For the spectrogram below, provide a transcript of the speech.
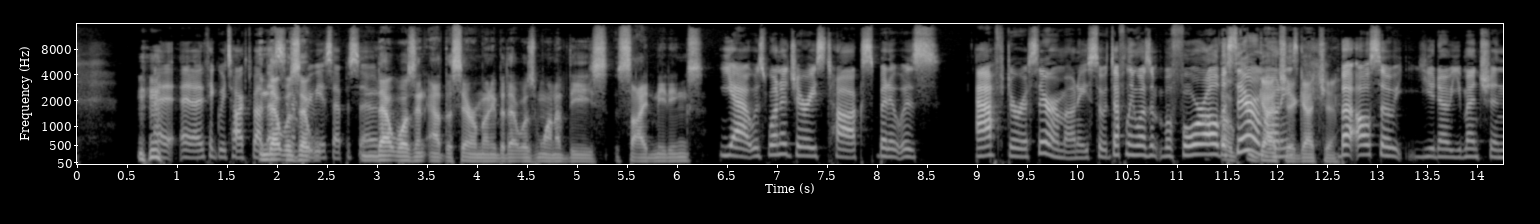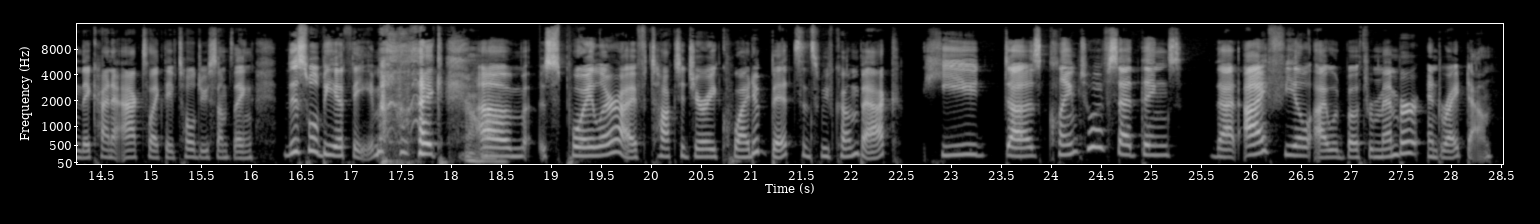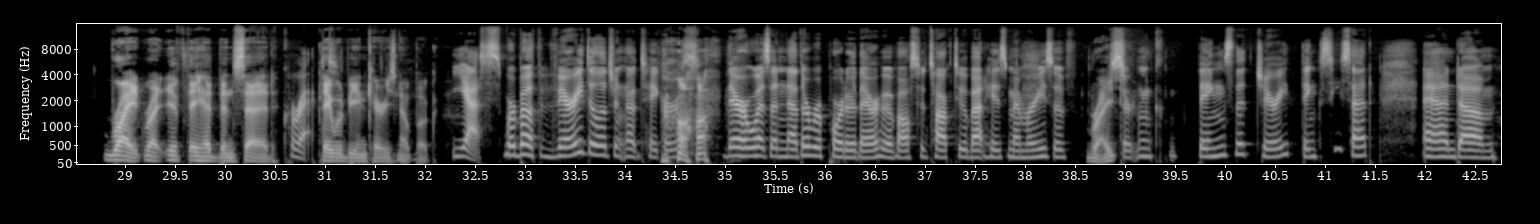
I- and I think we talked about that was in a at- previous episode. That wasn't at the ceremony, but that was one of these side meetings. yeah, it was one of Jerry's talks, but it was after a ceremony. So it definitely wasn't before all the Oh, ceremonies. gotcha, gotcha. But also, you know, you mentioned they kind of act like they've told you something. This will be a theme. like, Uh-huh. um, spoiler, I've talked to Jerry quite a bit since we've come back. He does claim to have said things that I feel I would both remember and write down. Right, right. If they had been said, Correct. they would be in Carrie's notebook. Yes, we're both very diligent note takers. there was another reporter there who I've also talked to about his memories of Right. certain things that Jerry thinks he said. And um,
